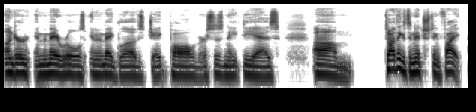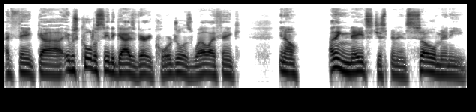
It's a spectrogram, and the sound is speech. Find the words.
under MMA rules, MMA gloves, Jake Paul versus Nate Diaz. Um, so I think it's an interesting fight. I think uh, it was cool to see the guys very cordial as well. I think, you know, I think Nate's just been in so many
